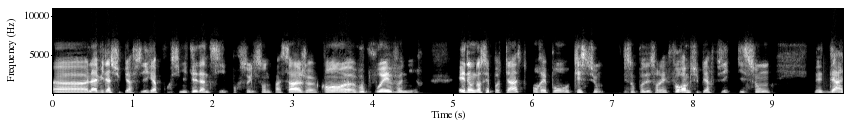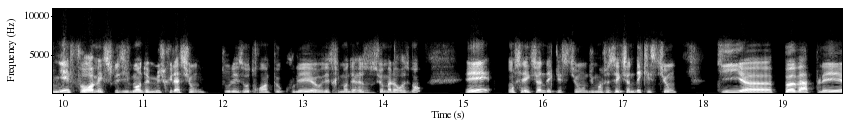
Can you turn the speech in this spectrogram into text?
euh, la Villa Super Physique à proximité d'Annecy pour ceux qui sont de passage quand vous pourrez venir. Et donc dans ces podcasts, on répond aux questions qui sont posées sur les forums Super Physique qui sont les derniers forums exclusivement de musculation. Tous les autres ont un peu coulé au détriment des réseaux sociaux malheureusement. Et on sélectionne des questions, du moins je sélectionne des questions qui peuvent appeler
